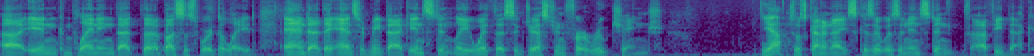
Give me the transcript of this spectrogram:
uh, in complaining that the buses were delayed, and uh, they answered me back instantly with a suggestion for a route change. Yeah, So it's kind of nice because it was an instant uh, feedback.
